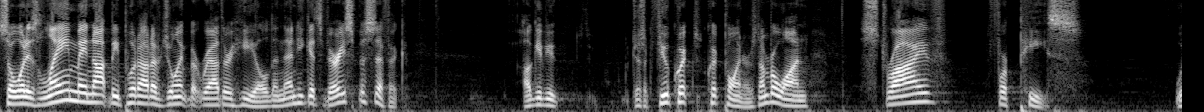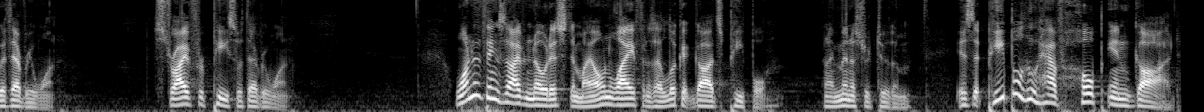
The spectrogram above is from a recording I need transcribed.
So what is lame may not be put out of joint, but rather healed. And then he gets very specific. I'll give you just a few quick, quick pointers. Number one, strive for peace with everyone. Strive for peace with everyone. One of the things that I've noticed in my own life and as I look at God's people and I minister to them is that people who have hope in God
